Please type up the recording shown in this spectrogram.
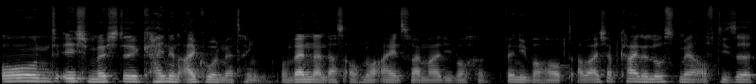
Und ich möchte keinen Alkohol mehr trinken. Und wenn, dann das auch nur ein, zweimal die Woche, wenn überhaupt. Aber ich habe keine Lust mehr auf diese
